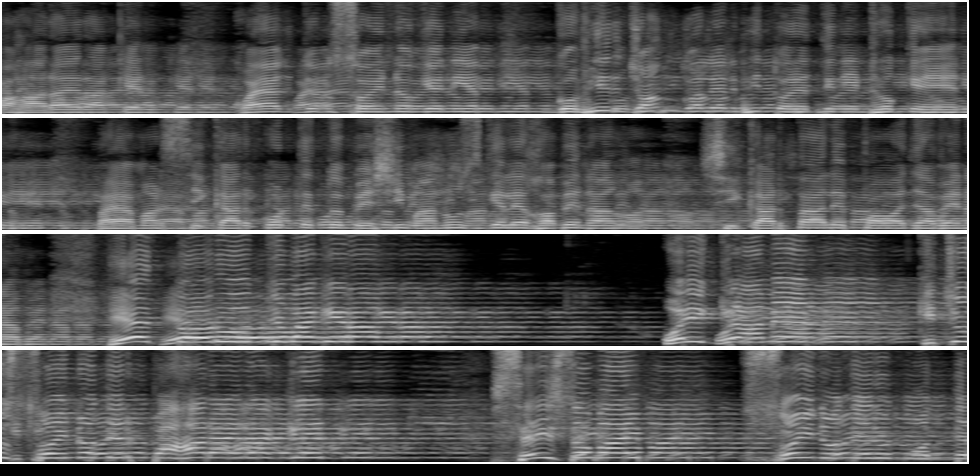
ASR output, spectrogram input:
পাহারায় রাখেন। কয়েকজন সৈন্যকে নিয়ে গভীর জঙ্গলের ভিতরে তিনি ঢোকেন। ভাই, আমার শিকার করতে তো বেশি মানুষ গেলে হবে না। শিকার তাহলে পাওয়া যাবে না। হে তরুণ যুবকেরা ওই গ্রামে কিছু সৈন্যদের পাহারায় রাখলেন। সেই সময় সৈন্যদের মধ্যে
